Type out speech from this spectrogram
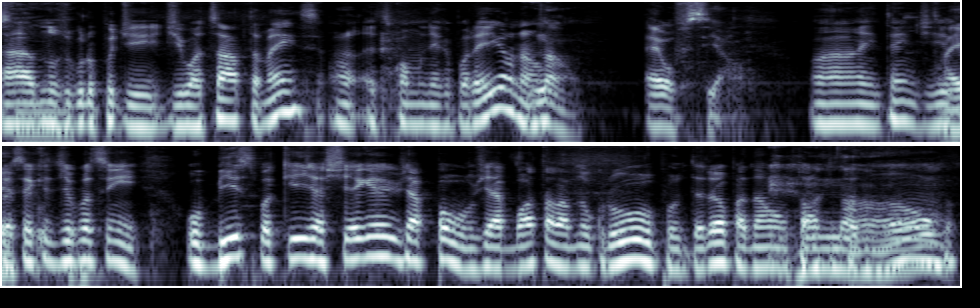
ah, nos grupos de, de WhatsApp também? Se ah, se comunica por aí ou não? Não, é oficial. Ah, entendi. Aí Pensei é que, tipo assim, o bispo aqui já chega e já, pô, já bota lá no grupo, entendeu? Pra dar um toque em todo Não, mundo.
